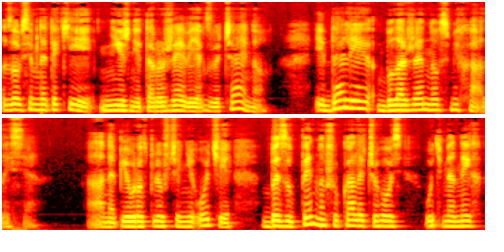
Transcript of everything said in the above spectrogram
зовсім не такі ніжні та рожеві, як звичайно і далі блаженно всміхалися, а напіврозплющені очі безупинно шукали чогось у тьмяних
